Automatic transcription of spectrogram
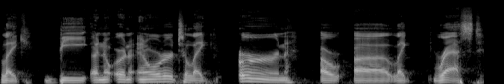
like be in, in order to like earn a uh like rest,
